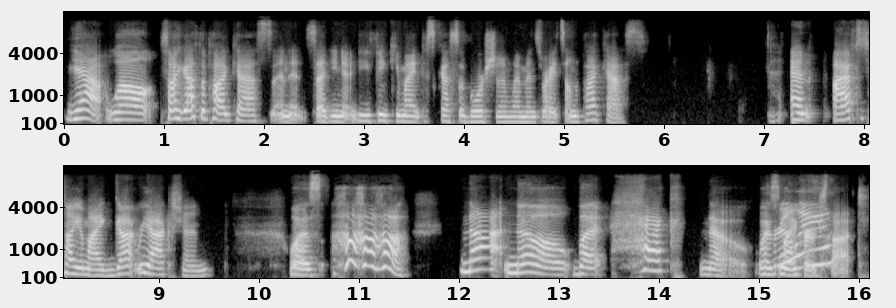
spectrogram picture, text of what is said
Yeah. Well, so I got the podcast and it said, you know, do you think you might discuss abortion and women's rights on the podcast? And I have to tell you, my gut reaction was, ha ha ha not no, but heck no was really? my first thought.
